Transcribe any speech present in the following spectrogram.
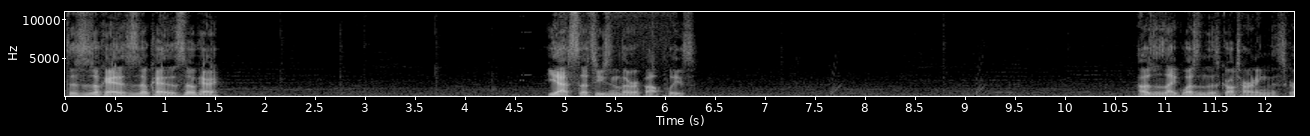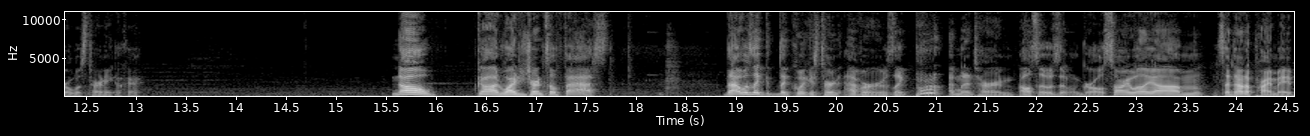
This is okay. This is okay. This is okay. Yes, that's using the repel, please. I was like, wasn't this girl turning? This girl was turning. Okay. No! God, why'd you turn so fast? That was like the quickest turn ever. It was like, I'm gonna turn. Also, it was a girl. Sorry, William. Sent out a primate.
